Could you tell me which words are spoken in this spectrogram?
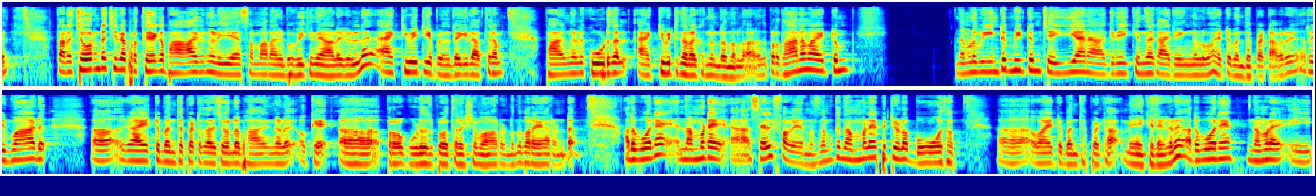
തലച്ചോറിന്റെ ചില പ്രത്യേക ഭാഗങ്ങൾ ഈ എസ് എം ആർ അനുഭവിക്കുന്ന ആളുകളിൽ ആക്ടിവേറ്റ് ചെയ്യപ്പെടുന്നുണ്ട്. അല്ലെങ്കിൽ അത്തരം ഭാഗങ്ങളിൽ കൂടുതൽ ആക്ടിവിറ്റി നടക്കുന്നുണ്ടെന്നുള്ളതാണ് അത് പ്രധാനമായിട്ടും നമ്മൾ വീണ്ടും വീണ്ടും ചെയ്യാൻ ആഗ്രഹിക്കുന്ന കാര്യങ്ങളുമായിട്ട് ബന്ധപ്പെട്ട അവർ റിവാർഡ് ആയിട്ട് ബന്ധപ്പെട്ട തലച്ചോറിന്റെ ഭാഗങ്ങൾ ഒക്കെ കൂടുതൽ പ്രവർത്തനക്ഷമമാറുണ്ടെന്ന് പറയാറുണ്ട്. അതുപോലെ നമ്മുടെ സെൽഫ് അവയർനെസ് നമുക്ക് നമ്മളെ പറ്റിയുള്ള ബോധം ആയിട്ട് ബന്ധപ്പെട്ട മേഖലകൾ അതുപോലെ നമ്മുടെ ഈ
